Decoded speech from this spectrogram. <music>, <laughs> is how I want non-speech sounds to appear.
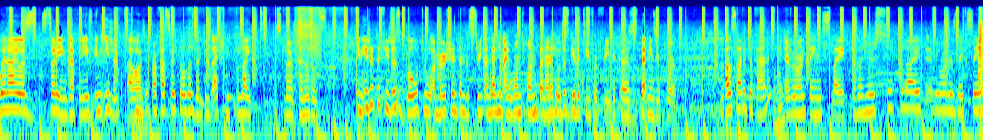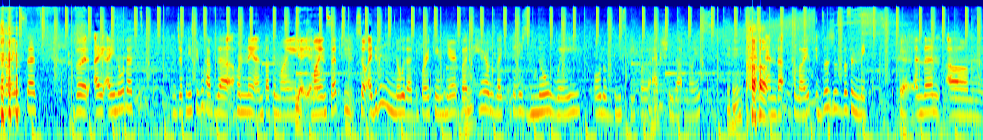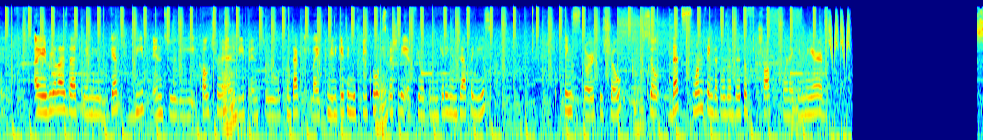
When I was studying Japanese in Egypt, our Egypt. professor told us that it was actually polite to slurp the noodles. In Egypt, if you just go to a merchant in the street and tell him, I want one banana, he'll just give it to you for free because that means you're poor. Outside of Japan, Mhm. everyone thinks like, everyone here is so polite, everyone is like same <laughs> mindset. But I, I know that Japanese people have the honne and tatemae Yeah, yeah, mindset. Mm. So I didn't know that before I came here, but Mhm. here I was like, there's no way all of these people are actually that nice Mhm. and, <laughs> and that polite. It does, just doesn't make sense. yeah. And then um, I realized that when you get deep into the culture and Mhm. deep into contact, like communicating with people, Mhm. especially if you're communicating in Japanese, things to show. Mhm. So that's one thing that was a bit of shock when I came here.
